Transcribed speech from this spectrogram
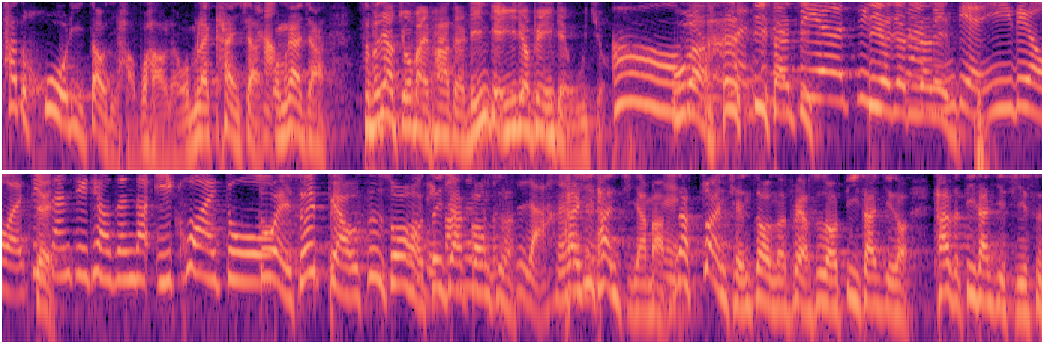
它的获利到底好不好呢？我们来看一下，我们刚才讲。什么叫九百趴的？零点一六变一点五九？哦，五百，第三季、第二季、第二季、第三季。零点一六，哎，第三季跳增到一块多。对，所以表示说哈，这家公司是啊，台积碳几啊嘛，那赚钱之后呢，表示说第三季的时候，它的第三季其实是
